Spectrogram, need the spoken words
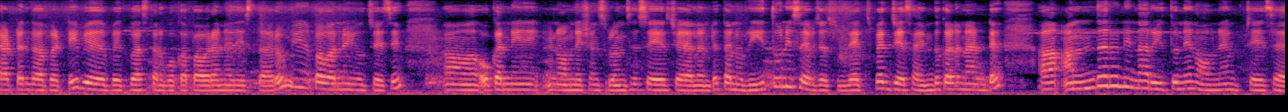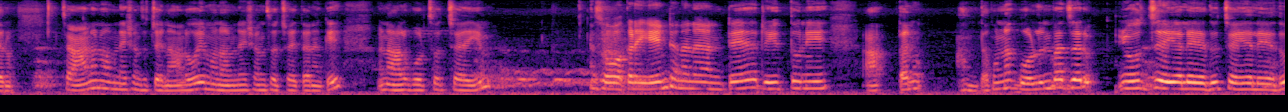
కెప్టెన్ కాబట్టి బిగ్ బాస్ తనకు ఒక పవర్ అనేది ఇస్తారు. మీ పవర్ని యూజ్ చేసి ఒకరిని నామినేషన్స్లో నుంచి సేవ్ చేయాలంటే తను రీతుని సేవ్ చేస్తుంది ఎక్స్పెక్ట్ చేశాను. ఎందుకంటే అందరూ నిన్న రీతుని నామినేట్ చేశారు. చాలా నామినేషన్స్ వచ్చాయి. నాలుగు ఏమో నామినేషన్స్ వచ్చాయి తనకి. నాలుగు ఓట్స్ వచ్చాయి. సో అక్కడ ఏంటనని అంటే రీతుని తను అంతకున్న గోల్డెన్ బజార్ యూజ్ చేయలేదు చేయలేదు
